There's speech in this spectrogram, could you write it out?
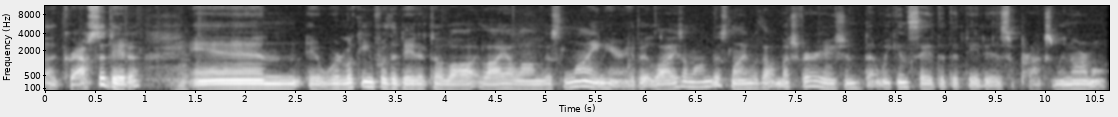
uh, graphs the data, and it, we're looking for the data to lie along this line here. If it lies along this line without much variation, then we can say that the data is approximately normal.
